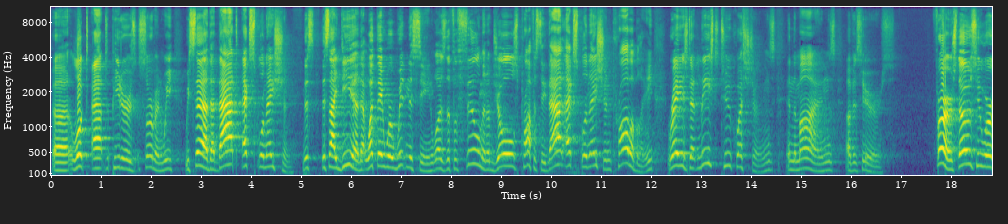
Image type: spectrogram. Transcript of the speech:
uh, looked at Peter's sermon, we, we said that that explanation, this, this idea that what they were witnessing was the fulfillment of Joel's prophecy, that explanation probably raised at least two questions in the minds of his hearers. First, those who were,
